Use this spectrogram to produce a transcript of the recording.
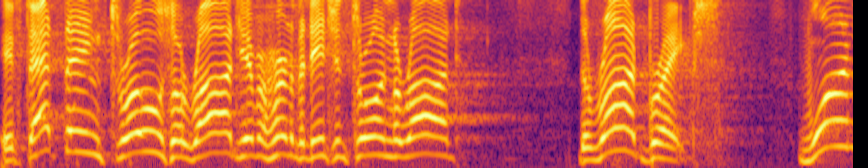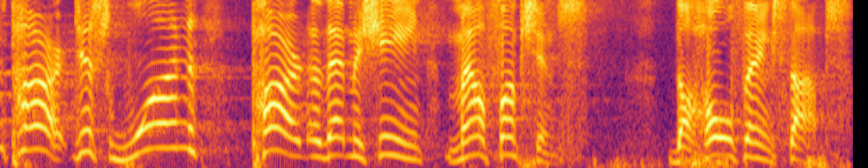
If that thing throws a rod, you ever heard of an engine throwing a rod? The rod breaks. One part, just one part of that machine malfunctions. The whole thing stops.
